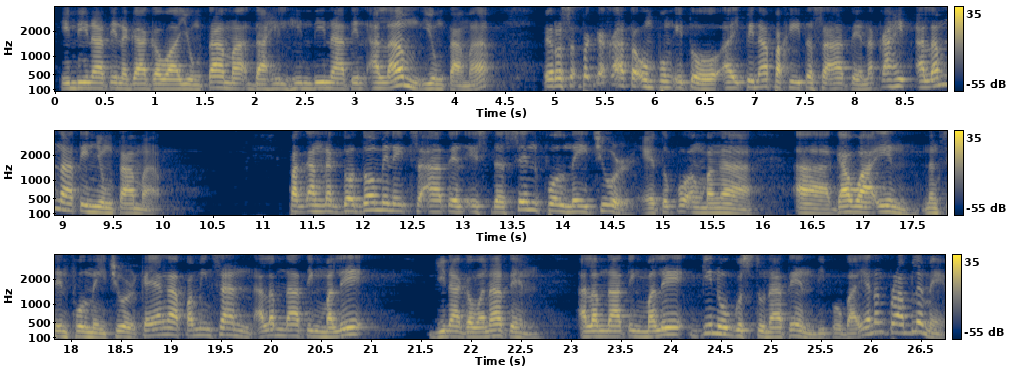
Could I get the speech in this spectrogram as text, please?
Hindi natin nagagawa yung tama dahil hindi natin alam yung tama. Pero sa pagkakataon pong ito ay pinapakita sa atin na kahit alam natin yung tama, pag ang nagdo-dominate sa atin is the sinful nature, ito po ang mga uh, gawain ng sinful nature. Kaya nga, paminsan, alam nating mali, ginagawa natin. Alam nating mali, ginugusto natin. Di po ba? Yan ang problem eh.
